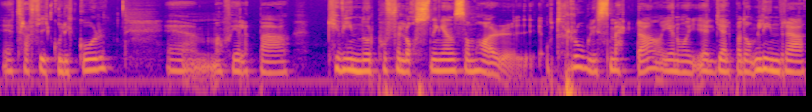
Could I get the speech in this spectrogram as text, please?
eh, trafikolyckor. Eh, man får hjälpa kvinnor på förlossningen som har otrolig smärta genom att hjälpa dem lindra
